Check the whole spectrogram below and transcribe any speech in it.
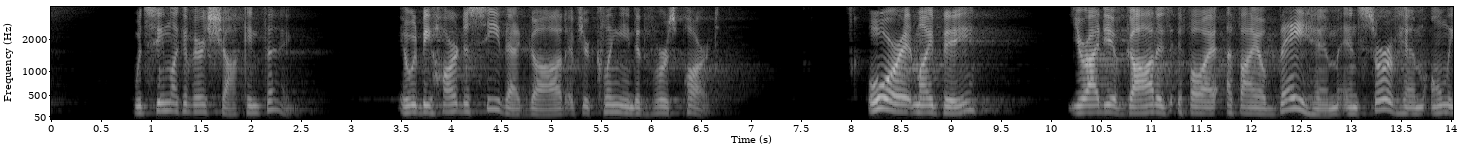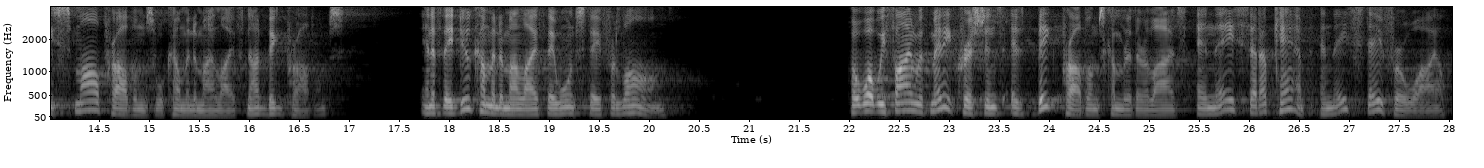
would seem like a very shocking thing. It would be hard to see that God if you're clinging to the first part. Or it might be your idea of God is if I, if I obey Him and serve Him, only small problems will come into my life, not big problems. And if they do come into my life, they won't stay for long. But what we find with many Christians is big problems come into their lives and they set up camp and they stay for a while.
